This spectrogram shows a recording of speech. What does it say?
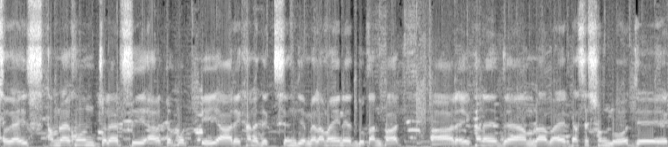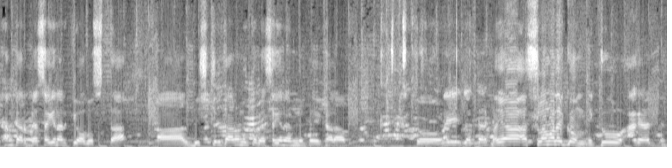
সো গাইস আমরা এখন চলে আসছি আর একটা পট্টি আর এখানে দেখছেন যে মেলামাইনের দোকানপাট আর এখানে যে আমরা ভাইয়ের কাছে শুনব যে এখানকার বেচা কেনার কি অবস্থা আর বৃষ্টির কারণে তো বেচা কেনা এমনিতেই খারাপ। তো ভাইয়া আসসালামু আলাইকুম একটু আগে আসবেন।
